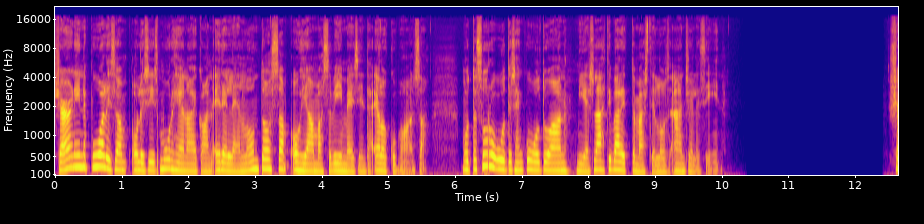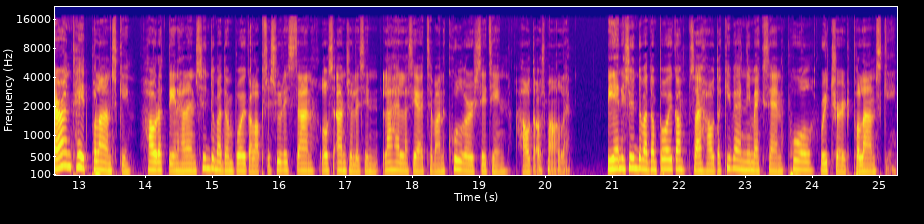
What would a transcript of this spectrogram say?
Sharonin puoliso oli siis murhien aikaan edelleen Lontoossa ohjaamassa viimeisintä elokuvaansa, mutta suruuutisen kuultuaan mies lähti välittömästi Los Angelesiin. Sharon Tate Polanski haudattiin hänen syntymätön poikalapsi sylissään Los Angelesin lähellä sijaitsevan Culver Cityn hautausmaalle. Pieni syntymätön poika sai hautakiven nimekseen Paul Richard Polanski.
